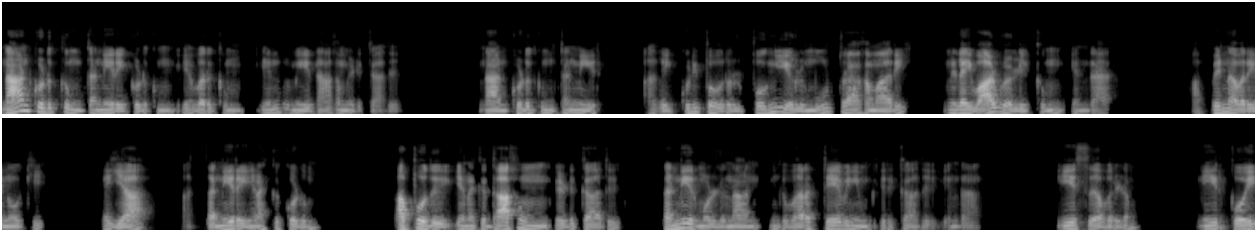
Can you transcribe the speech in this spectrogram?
நான் கொடுக்கும் தண்ணீரை கொடுக்கும் எவருக்கும் என்றுமே தாகம் எடுக்காது. நான் கொடுக்கும் தண்ணீர் அதை குடிப்பவருள் பொங்கி எழும் ஊற்றாக மாறி நிலை வாழ்வு அளிக்கும் என்றார். அப்பெண் அவரை நோக்கி ஐயா அத்தண்ணீரை எனக்கு கொடும். அப்போது எனக்கு தாகமும் எடுக்காது. தண்ணீர் மொள்ள நான் இங்கு வர தேவையும் இருக்காது என்றார். இயேசு அவரிடம் நீர் போய்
